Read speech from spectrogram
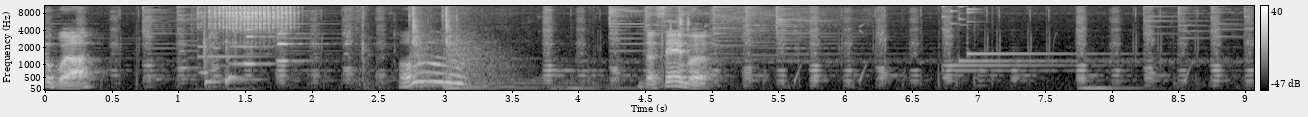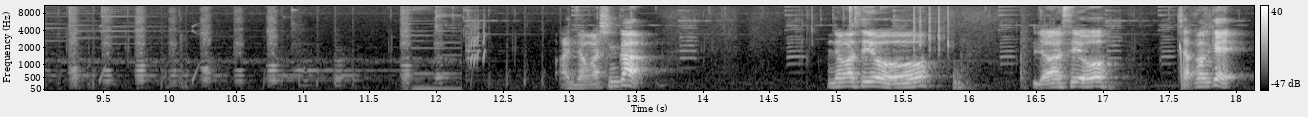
이거 뭐야? 오. 일단 세이브. 안녕하신가? 안녕하세요. 안녕하세요. 잠깐게.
